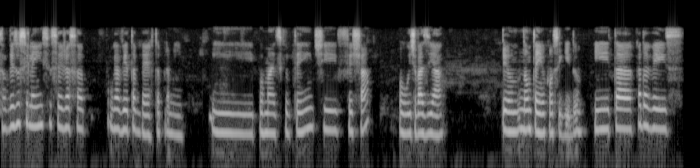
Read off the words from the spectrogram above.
Talvez o silêncio seja essa gaveta aberta para mim. E por mais que eu tente fechar ou esvaziar, eu não tenho conseguido. E tá cada vez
